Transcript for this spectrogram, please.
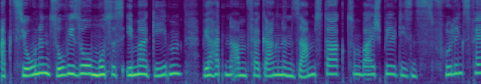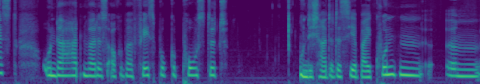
Aktionen sowieso muss es immer geben. Wir hatten am vergangenen Samstag zum Beispiel dieses Frühlingsfest und da hatten wir das auch über Facebook gepostet. Und ich hatte das hier bei Kunden ähm,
